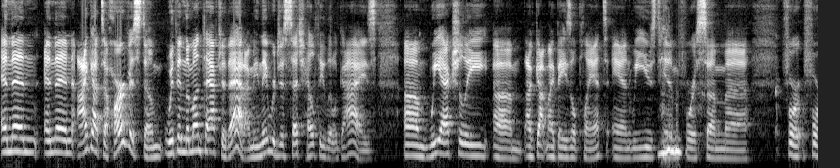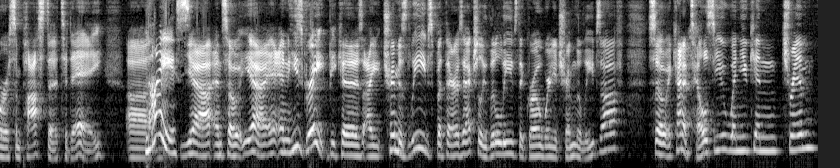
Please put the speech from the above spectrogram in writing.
and then and then I got to harvest them within the month after that. I mean, they were just such healthy little guys. Um, we actually, um, I've got my basil plant, and we used him for some uh, for for some pasta today. Uh, nice. Yeah, and so yeah, and, and, he's great because I trim his leaves, but there's actually little leaves that grow where you trim the leaves off. So it kind of tells you when you can trim.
